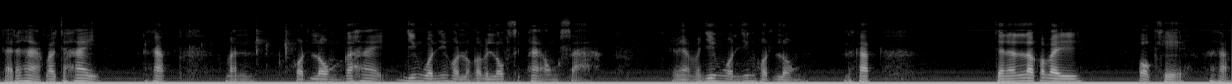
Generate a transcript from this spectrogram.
แต่ถ้าหากเราจะให้นะครับ มันหดลงก็ให้ยิ่งวนยิ่งหดลงก็เป็นลบ 15 องศาเห็นไหมมันยิ่งวนยิ่งหดลงนะครับ จากนั้นเราก็ไปโอเค นะครับ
